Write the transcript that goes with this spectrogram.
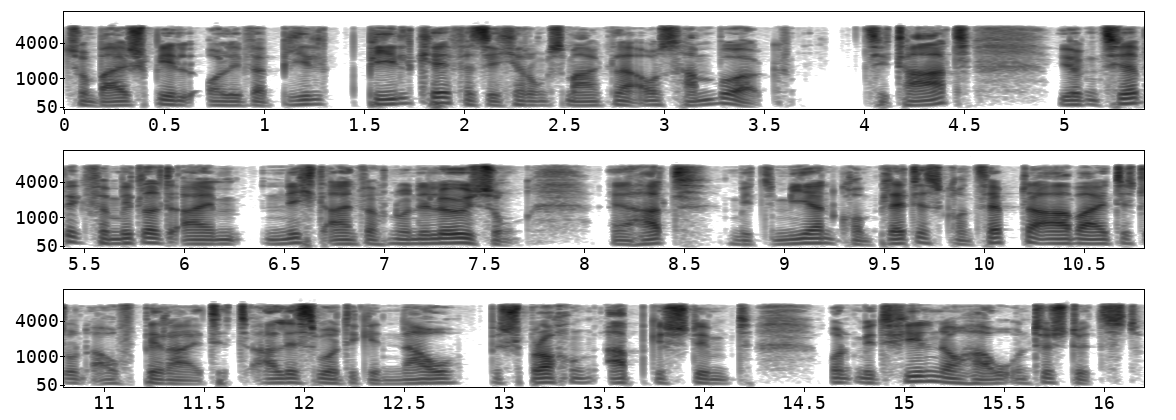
Zum Beispiel Oliver Pielke, Versicherungsmakler aus Hamburg. Zitat, Jürgen Zirbig vermittelt einem nicht einfach nur eine Lösung. Er hat mit mir ein komplettes Konzept erarbeitet und aufbereitet. Alles wurde genau besprochen, abgestimmt und mit viel Know-how unterstützt.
